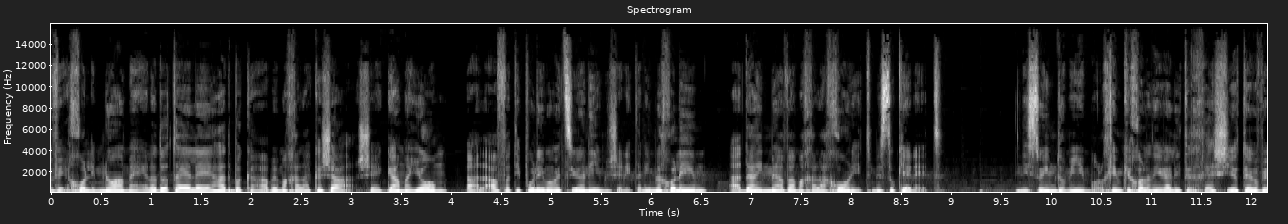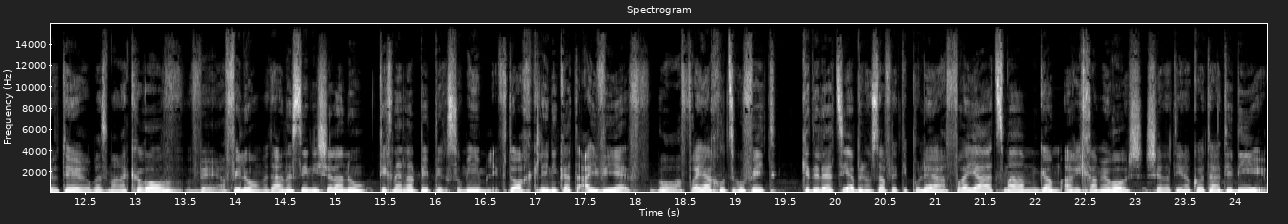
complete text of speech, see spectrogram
ויכול למנוע מהילדות האלה הדבקה במחלה קשה, שגם היום, על אף הטיפולים המצוינים שניתנים לחולים, עדיין מהווה מחלה כרונית מסוכנת. ניסויים דומים הולכים ככל הנראה להתרחש יותר ויותר בזמן הקרוב, ואפילו המדען הסיני שלנו תכנן על פי פרסומים לפתוח קליניקת IVF, או הפריה חוץ גופית, כדי להציע בנוסף לטיפולי ההפריה עצמם גם עריכה מראש של התינוקות העתידיים,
